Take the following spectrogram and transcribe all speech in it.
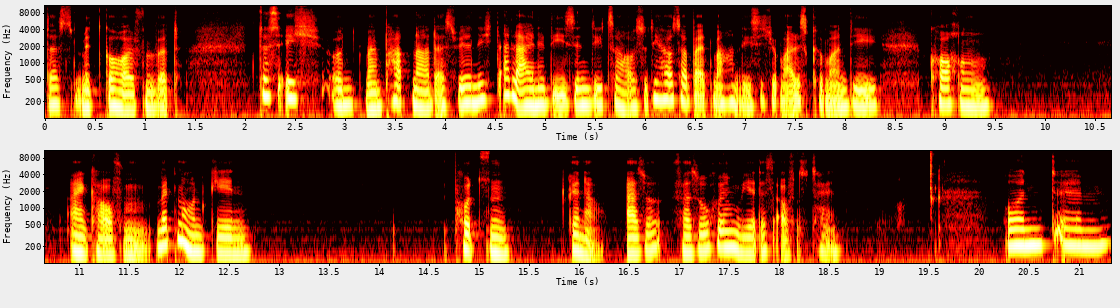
dass mitgeholfen wird dass ich und mein Partner, dass wir nicht alleine die sind, die zu Hause die Hausarbeit machen, die sich um alles kümmern, die kochen, einkaufen, mit dem Hund gehen, putzen. Genau. Also versuchen wir das aufzuteilen. Und ähm,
